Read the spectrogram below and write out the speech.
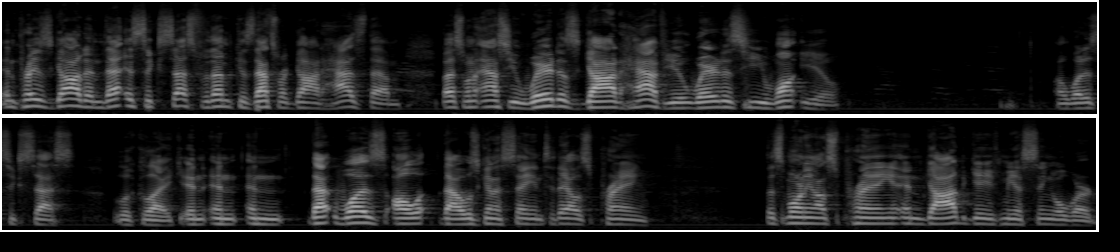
And praise God, and that is success for them because that's where God has them. But I just want to ask you, where does God have you? Where does He want you? Or what is success? Look like? And, and, and that was all that I was going to say. And today I was praying. This morning I was praying, and God gave me a single word.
